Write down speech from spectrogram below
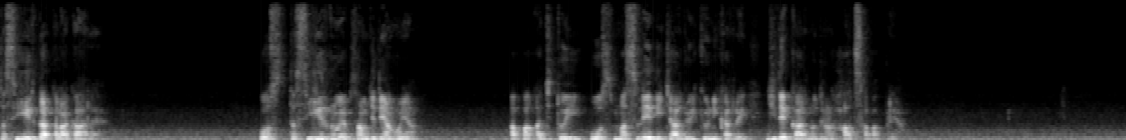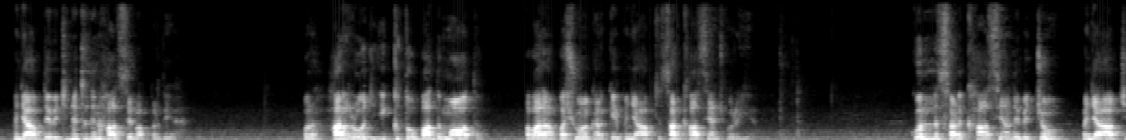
ਤਸਵੀਰ ਦਾ ਕਲਾਕਾਰ ਹੈ, ਉਸ ਤਸਵੀਰ ਨੂੰ ਇਹ ਸਮਝਦਿਆਂ ਹੋਇਆਂ ਆਪਾਂ ਅੱਜ ਤੋਂ ਹੀ ਉਸ ਮਸਲੇ ਦੀ ਚਾਰਜੋਈ ਕਿਉਂ ਨਹੀਂ ਕਰ ਰਹੇ, ਜਿਹਦੇ ਕਾਰਨ ਉਹਦੇ ਨਾਲ ਹਾਦਸਾ ਵਾਪਰਿਆ। ਪੰਜਾਬ ਦੇ ਵਿੱਚ ਨਿਤ ਦਿਨ ਹਾਦਸੇ ਵਾਪਰਦੇ ਆ ਔਰ ਹਰ ਰੋਜ਼ ਇੱਕ ਤੋਂ ਵੱਧ ਮੌਤ ਅਵਾਰਾ ਪਸ਼ੂਆਂ ਕਰਕੇ ਪੰਜਾਬ 'ਚ ਸੜਕ ਹਾਦਸਿਆਂ 'ਚ ਹੋ ਰਹੀ ਹੈ। ਕੁੱਲ ਸੜਕ ਹਾਦਸਿਆਂ ਦੇ ਵਿੱਚੋਂ ਪੰਜਾਬ 'ਚ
